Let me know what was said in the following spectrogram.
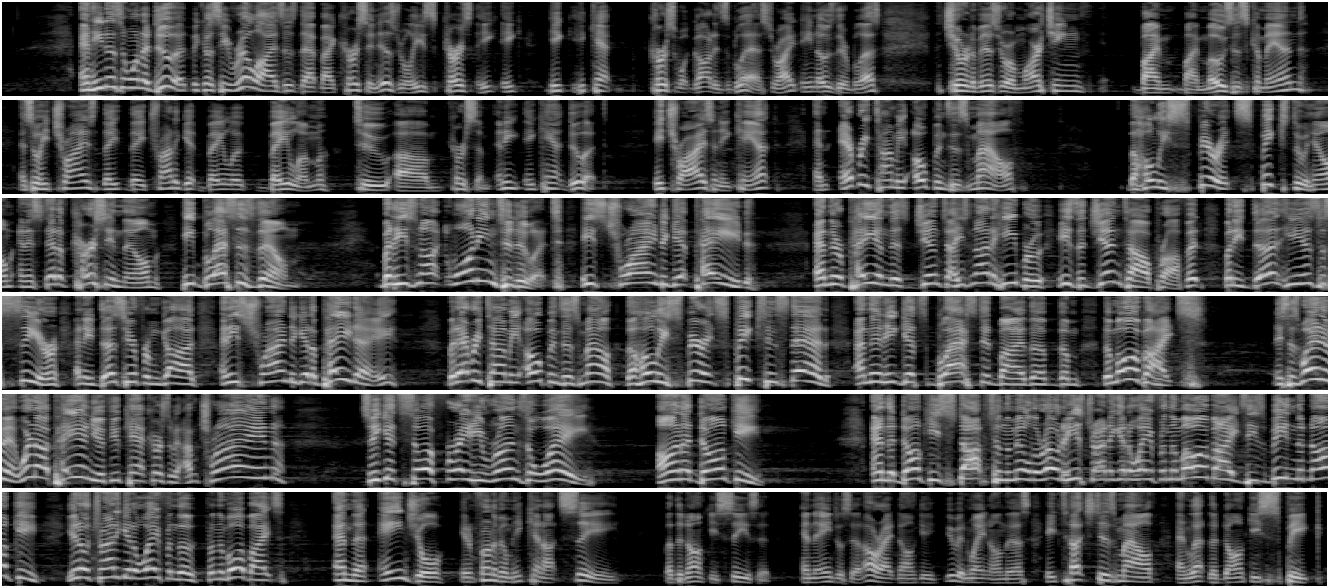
And he doesn't want to do it because he realizes that by cursing Israel, he's cursed, he, he, he, he can't curse what God has blessed, right? He knows they're blessed. The children of Israel are marching by, by Moses' command. And so he tries, they, they try to get Bala, Balaam to um, curse him, and he, he can't do it. He tries and he can't. And every time he opens his mouth, the Holy Spirit speaks to him, and instead of cursing them, he blesses them. But he's not wanting to do it, he's trying to get paid and they're paying this Gentile. He's not a Hebrew, he's a Gentile prophet, but he does he is a seer and he does hear from God and he's trying to get a payday. But every time he opens his mouth, the Holy Spirit speaks instead, and then he gets blasted by the, the, the Moabites. He says, Wait a minute, we're not paying you if you can't curse. I'm trying. So he gets so afraid, he runs away on a donkey and the donkey stops in the middle of the road. He's trying to get away from the Moabites. He's beating the donkey, you know, trying to get away from the from the Moabites. And the angel in front of him, he cannot see, but the donkey sees it. And the angel said, All right, donkey, you've been waiting on this. He touched his mouth and let the donkey speak.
